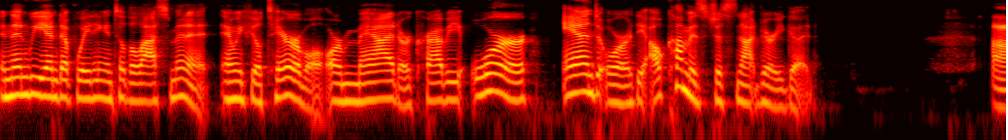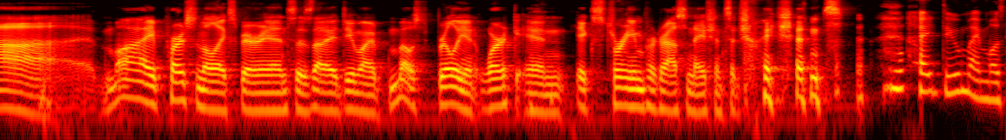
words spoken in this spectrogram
And then we end up waiting until the last minute and we feel terrible or mad or crabby or and or the outcome is just not very good. Uh, my personal experience is that I do my most brilliant work in extreme procrastination situations. I do my most.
